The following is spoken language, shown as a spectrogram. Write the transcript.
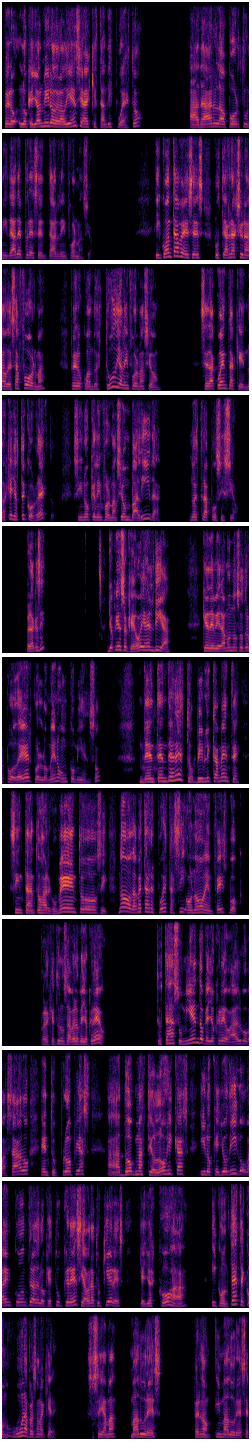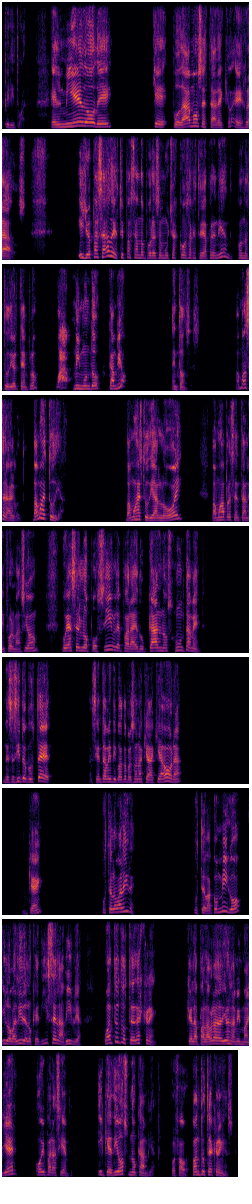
Pero lo que yo admiro de la audiencia es que están dispuestos a dar la oportunidad de presentar la información. ¿Y cuántas veces usted ha reaccionado de esa forma, pero cuando estudia la información, se da cuenta que no es que yo estoy correcto, sino que la información valida nuestra posición. ¿Verdad que sí? Yo pienso que hoy es el día que debiéramos nosotros poder, por lo menos un comienzo, de entender esto bíblicamente sin tantos argumentos y no, dame esta respuesta, sí o no en Facebook. Pero es que tú no sabes lo que yo creo. Tú estás asumiendo que yo creo algo basado en tus propias uh, dogmas teológicas y lo que yo digo va en contra de lo que tú crees y ahora tú quieres que yo escoja y conteste como una persona quiere. Eso se llama madurez, perdón, inmadurez espiritual. El miedo de que podamos estar errados. Y yo he pasado y estoy pasando por eso en muchas cosas que estoy aprendiendo. Cuando estudio el templo, wow, mi mundo cambió. Entonces, vamos a hacer algo. Vamos a estudiar. Vamos a estudiarlo hoy. Vamos a presentar la información. Voy a hacer lo posible para educarnos juntamente. Necesito que usted, las 124 personas que hay aquí ahora, ¿ok? Usted lo valide. Usted va conmigo y lo valide lo que dice la Biblia. ¿Cuántos de ustedes creen que la palabra de Dios es la misma ayer, hoy para siempre? Y que Dios no cambia. Por favor, ¿cuántos de ustedes creen eso?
